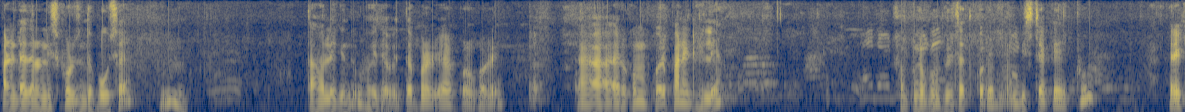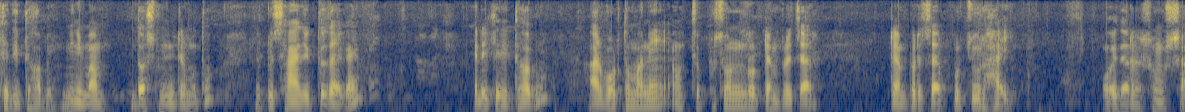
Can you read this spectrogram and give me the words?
পানিটা যেন নিচ পর্যন্ত পৌঁছায়। হুম, তাহলে কিন্তু হয়ে যাবে। তারপরে এরপর করে এরকম করে পানি ঢেলে সম্পূর্ণ প্রক্রিয়াজাত করে বীজটাকে একটু রেখে দিতে হবে। মিনিমাম দশ মিনিটের মতো একটু ছায়াযুক্ত জায়গায় রেখে দিতে হবে। আর বর্তমানে হচ্ছে প্রচণ্ড টেম্পারেচার টেম্পারেচার প্রচুর হাই ওয়েদারের সমস্যা।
